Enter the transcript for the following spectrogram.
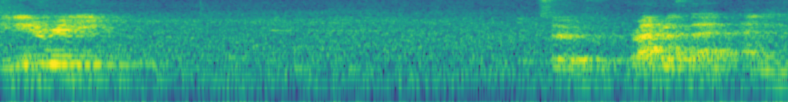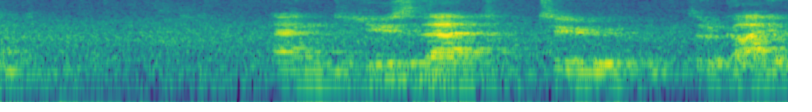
you need to really sort of run with that and and use that to sort of guide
